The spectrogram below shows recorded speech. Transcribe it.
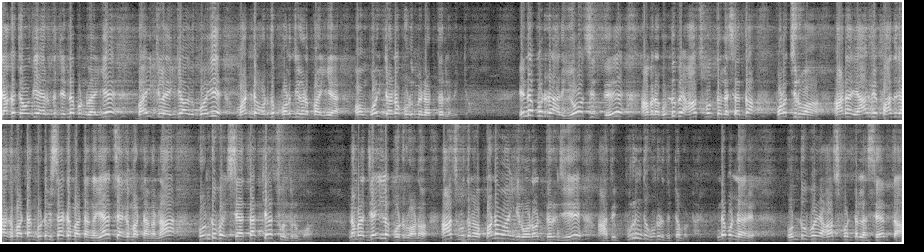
ஜகஜோதியா இருந்துட்டு என்ன பண்ணுவாங்க? பைக்ல எங்கேயாவது போய் மண்டை உடந்து பொழஞ்சு கிடப்பாங்க. அவன் போயிட்டானா குடும்பம் நடத்துல நிற்கும் என்ன பண்றாரு? யோசித்து அவரை கொண்டு போய் ஆஸ்பத்திரியில சேர்த்தா பொழைச்சிருவான். ஆனா யாருமே பாதுகாக்க மாட்டாங்க கொண்டு போய் சேர்க்க மாட்டாங்க. ஏன் சேர்க்க மாட்டாங்கன்னா கொண்டு போய் சேர்த்தா கேஸ் வந்துருவான் நம்மளை ஜெயிலில் போட்டுருவானோ? ஆஸ்பத்திரியில் பணம் வாங்கிடுவானோன்னு தெரிஞ்சு அது புரிந்து கொண்டு திட்டம் போட்டாரு. என்ன பண்ணாரு? கொண்டு போய் ஹாஸ்பிட்டலில் சேர்த்தா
